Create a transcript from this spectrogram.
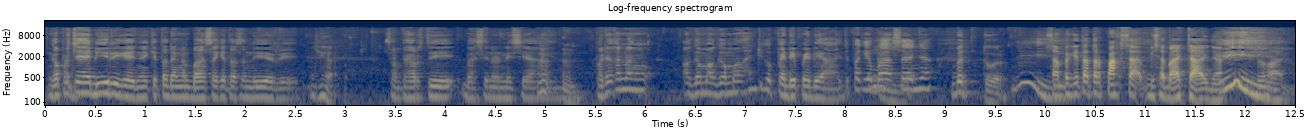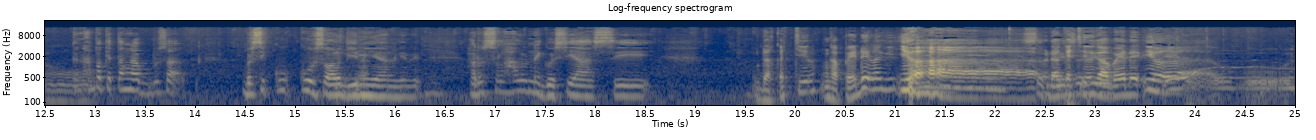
Nggak percaya diri kayaknya kita dengan bahasa kita sendiri. Iya. sampai harus di bahasa Indonesia. Padahal kan agama-agama lain juga pede-pede aja pakai bahasanya. betul. Iya. sampai kita terpaksa bisa bacanya. Iya. Kenapa kita nggak berusaha bersikukuh soal ginian gini? Harus selalu negosiasi. Udah kecil nggak pede lagi. Ya udah sedih, kecil sedih. nggak pede. Iya. Ya ampun.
